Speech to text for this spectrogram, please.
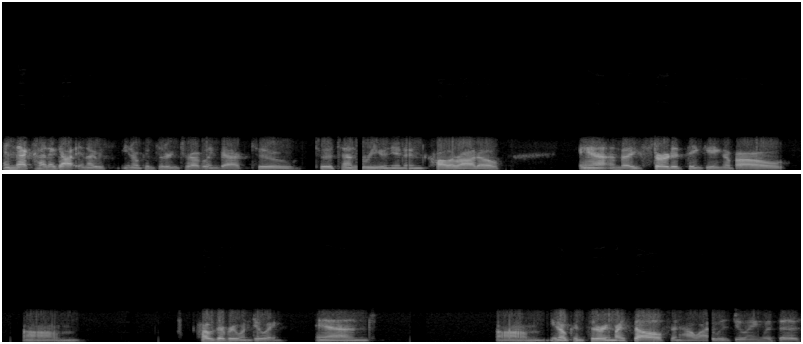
and that kind of got, and I was, you know, considering traveling back to to attend the reunion in Colorado, and I started thinking about um, how's everyone doing, and um, you know, considering myself and how I was doing with this,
